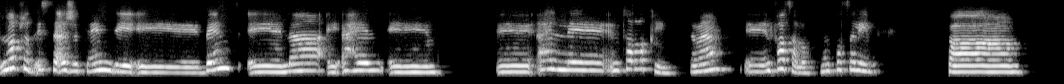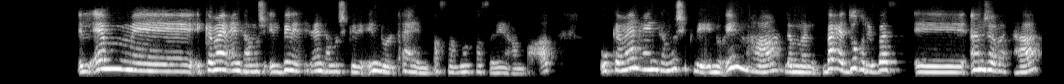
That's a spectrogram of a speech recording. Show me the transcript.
نفرض اسا أجت عندي إيه بنت إيه لاهل إيه إيه، أهل مطلقين تمام؟ إيه، انفصلوا منفصلين. ف إيه، كمان عندها مش البنت عندها مشكلة إنه الأهل أصلا منفصلين عن بعض وكمان عندها مشكلة إنه إمها لما بعد دغري بس أنجبتها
